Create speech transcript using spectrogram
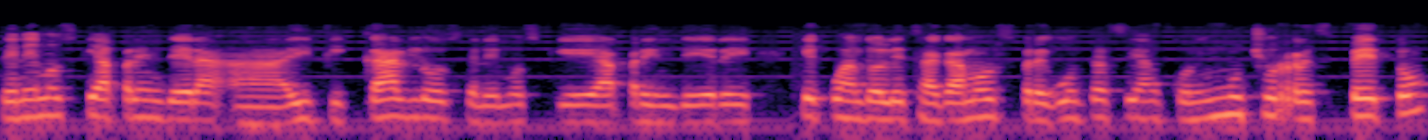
tenemos que aprender a, edificarlos, tenemos que aprender eh, que cuando les hagamos preguntas sean con mucho respeto.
